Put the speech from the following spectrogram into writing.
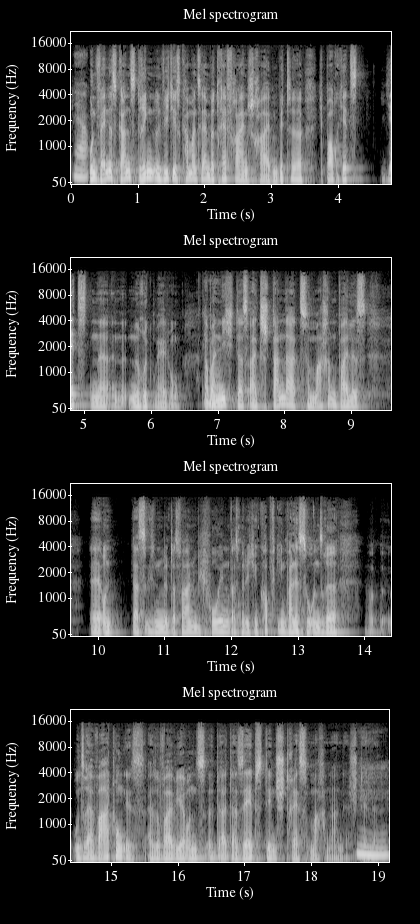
Ja. Und wenn es ganz dringend und wichtig ist, kann man es ja im Betreff reinschreiben. Bitte, ich brauche jetzt jetzt eine, eine Rückmeldung. Genau. Aber nicht das als Standard zu machen, weil es, äh, und das, das war nämlich vorhin, was mir durch den Kopf ging, weil es so unsere, unsere Erwartung ist. Also weil wir uns da, da selbst den Stress machen an der Stelle. Mhm.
